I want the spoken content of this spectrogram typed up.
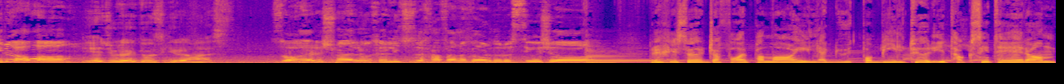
دزگیره آقا. یه جورایی دزگیرم هست. ظاهرش معلوم خیلی چیز خفن و کار درستی باشه. Regissør Jafar Panahi legger ut på biltur i Taxi Teheran,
